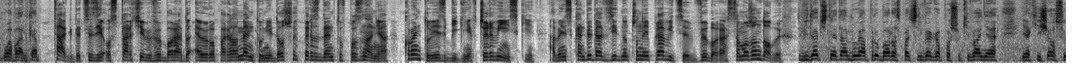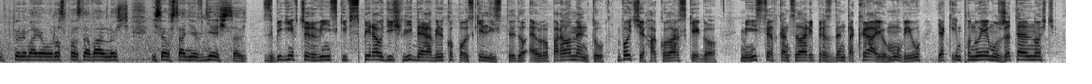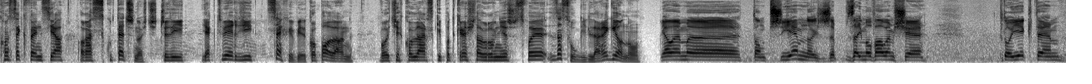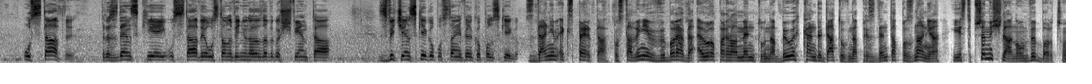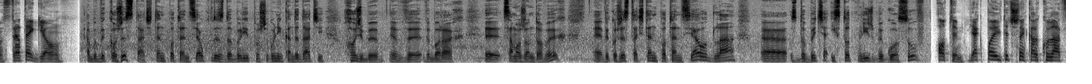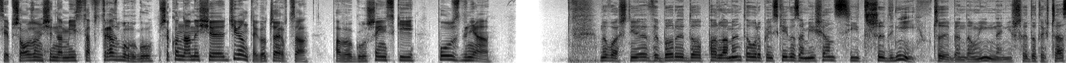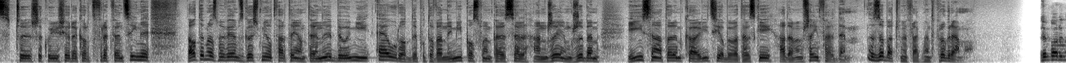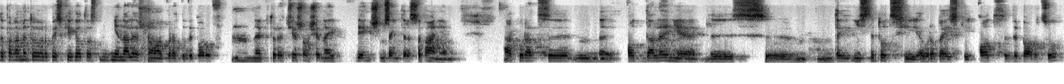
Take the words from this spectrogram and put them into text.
łapanka. Tak, decyzję o starcie w wyborach do Europarlamentu niedoszłych prezydentów Poznania komentuje Zbigniew Czerwiński, a więc kandydat Zjednoczonej Prawicy w wyborach samorządowych. Widocznie tam była próba rozpaczliwego poszukiwania jakichś osób, które mają rozpoznawalność i są w stanie wnieść coś. Zbigniew Czerwiński wspierał dziś lidera wielkopolskiej listy do Europarlamentu, Wojciecha Kolarskiego. Minister w kancelarii prezydenta kraju mówił, jak imponuje mu rzetelność, konsekwencja oraz skuteczność, czyli, jak twierdzi, cechy Wielkopolan. Wojciech Kolarski podkreślał również swoje zasługi dla regionu. Miałem e, tą przyjemność, że zajmowałem się projektem ustawy, prezydenckiej ustawy o ustanowieniu Narodowego Święta Zwycięskiego Powstania Wielkopolskiego. Zdaniem eksperta, postawienie w wyborach do Europarlamentu na byłych kandydatów na prezydenta Poznania jest przemyślaną wyborczą strategią. aby wykorzystać ten potencjał, który zdobyli poszczególni kandydaci choćby w wyborach y, samorządowych, e, wykorzystać ten potencjał dla e, zdobycia istotnej liczby głosów. O tym, jak polityczne kalkulacje przełożą się na miejsca w Strasburgu, przekonamy się 9 czerwca. Paweł Głuszyński, Puls Dnia. No właśnie, wybory do Parlamentu Europejskiego za miesiąc i trzy dni. Czy będą inne niż dotychczas? Czy szykuje się rekord frekwencyjny? O tym rozmawiałem z gośćmi otwartej anteny, byłymi eurodeputowanymi posłem PSL Andrzejem Grzybem i senatorem Koalicji Obywatelskiej Adamem Scheinfeldem. Zobaczmy fragment programu. Wybory do Parlamentu Europejskiego to nie należą akurat do wyborów, które cieszą się największym zainteresowaniem. Akurat y, oddalenie y, y, tej instytucji europejskiej od wyborców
